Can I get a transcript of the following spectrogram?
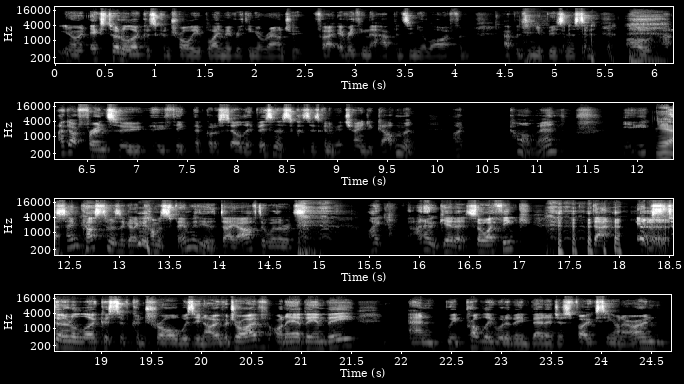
you know an external locus of control you blame everything around you for everything that happens in your life and happens in your business and oh I- got friends who who think they've got to sell their business because there's going to be a change of government like come on man you- Yeah. the same customers are going to come and spend with you the day after whether it's like i don't get it so i think that external locus of control was in overdrive on Airbnb, and we probably would have been better just focusing on our own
